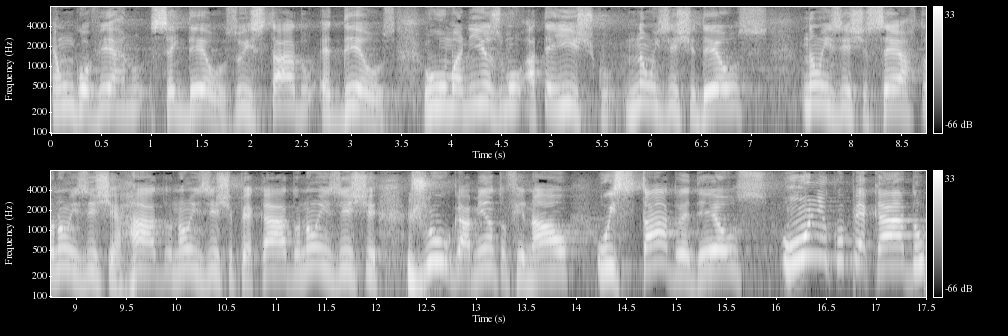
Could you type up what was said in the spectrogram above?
é um governo sem Deus, o Estado é Deus, o humanismo ateístico, não existe Deus, não existe certo, não existe errado, não existe pecado, não existe julgamento final, o Estado é Deus, o único pecado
